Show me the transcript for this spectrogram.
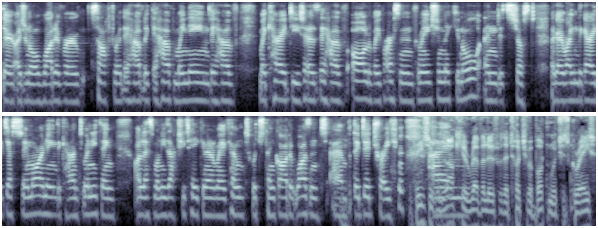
their I don't know whatever software they have. Like they have my name, they have my card details, they have all of my personal information, like you know. And it's just like I rang the guards yesterday morning. They can't do anything unless money's actually taken out of my account, which thank God it wasn't. Um, but they did try. Least you can lock Um, your Revolut with a touch of a button, which is great.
